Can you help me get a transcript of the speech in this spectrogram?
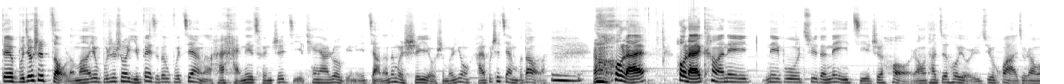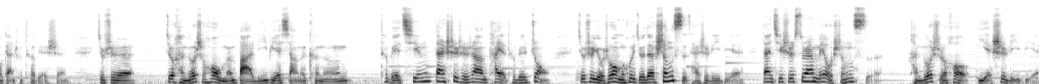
对，不就是走了吗？又不是说一辈子都不见了，还海内存知己，天涯若比邻，讲的那么诗意有什么用？还不是见不到了。嗯然后后来后来看完那那部剧的那一集之后，然后他最后有一句话就让我感触特别深，就是就很多时候我们把离别想的可能特别轻，但事实上它也特别重。就是有时候我们会觉得生死才是离别，但其实虽然没有生死，很多时候也是离别。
